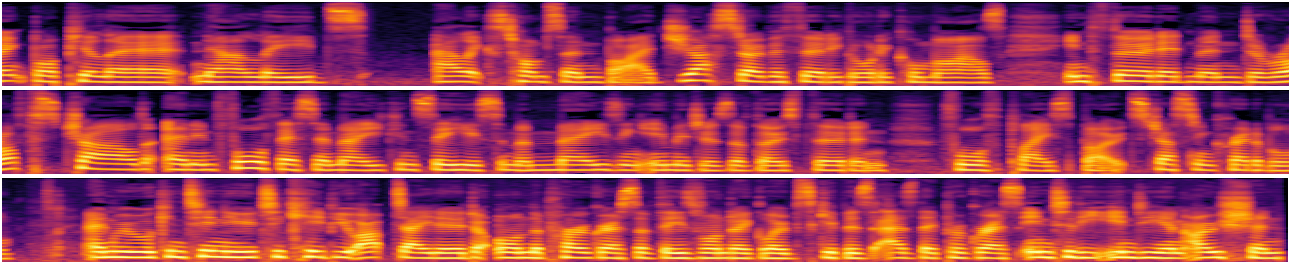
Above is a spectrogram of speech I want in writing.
Banque Populaire now leads Alex Thomson by just over 30 nautical miles. In third, Edmond de Rothschild, and in fourth, SMA. You can see here some amazing images of those third and fourth place boats. Just incredible. And we will continue to keep you updated on the progress of these Vendée Globe skippers as they progress into the Indian Ocean.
